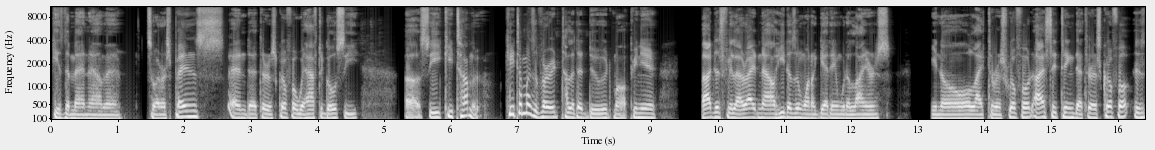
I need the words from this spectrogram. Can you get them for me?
he's the man now, man. So Errol Spence and uh, Terence Crawford, we have to go see uh, see Kitamu. Kitamu is a very talented dude, my opinion. I just feel like right now he doesn't want to get in with the Lions. You know, like Terence Crawford. I still think that Terence Crawford is,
